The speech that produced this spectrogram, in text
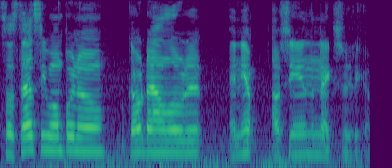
Saucedacity 1.0. Go download it. And yep, I'll see you in the next video.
